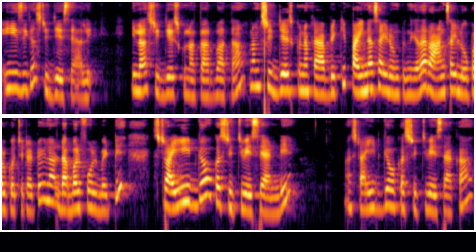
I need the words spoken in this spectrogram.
ఈజీగా స్టిచ్ చేసేయాలి. ఇలా స్టిచ్ చేసుకున్న తర్వాత మనం స్టిచ్ చేసుకున్న ఫ్యాబ్రిక్కి పైన సైడ్ ఉంటుంది కదా రాంగ్ సైడ్ లోపలికి వచ్చేటట్టు ఇలా డబల్ ఫోల్డ్ పెట్టి స్ట్రైట్గా ఒక స్టిచ్ వేసేయండి. స్ట్రైట్గా ఒక స్టిచ్ వేసాక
